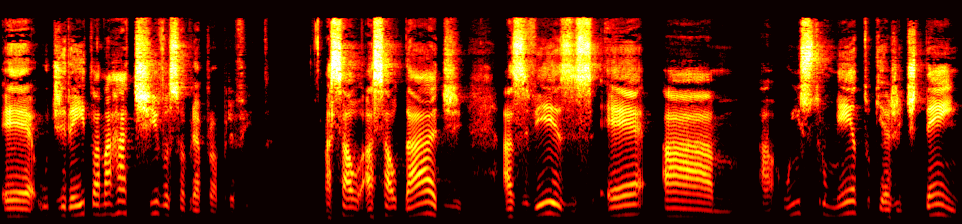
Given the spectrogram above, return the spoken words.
é, o direito à narrativa sobre a própria vida. A, a saudade, às vezes, é a, a, o instrumento que a gente tem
